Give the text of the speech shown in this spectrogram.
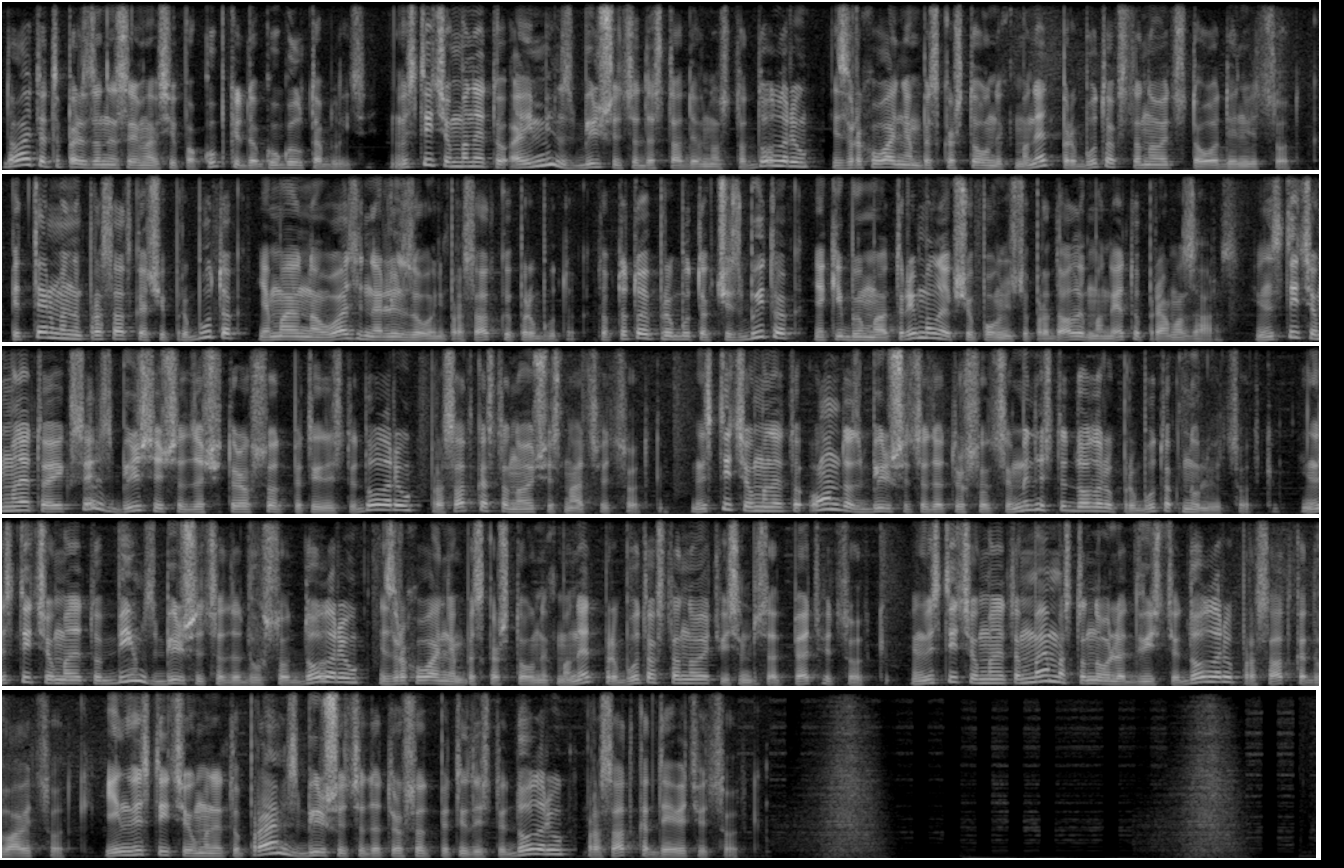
Давайте тепер занесемо всі покупки до Google таблиці. Інвестиція в монету IMX збільшується до 190 доларів і з врахуванням безкоштовних монет прибуток становить 101%. Під терміном просадка чи прибуток я маю на увазі нереалізовані просадку і прибуток. Тобто той прибуток чи збиток, який би ми отримали, якщо повністю продали монету прямо зараз. Інвестиція в монету AXL збільшується до 450 доларів, просадка становить 16%. Інвестиція в монету Ondo збільшується до 370 доларів, прибуток 0%. Інвестиція в монету BIM збільшується до 200 доларів і з рахуванням безкоштовних монет прибуток становить 85%. Інвестиції в монету MEMA становлять 200 доларів, просадка 2%. І інвестиція в монету Prime збільшується до 350 доларів, просадка 9%.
